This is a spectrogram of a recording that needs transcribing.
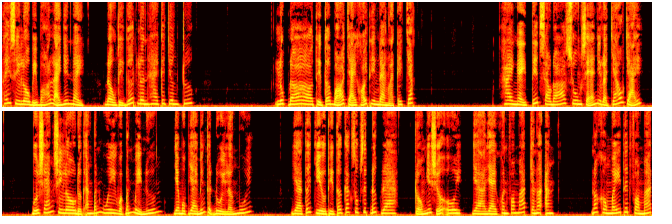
thấy silo bị bỏ lại dưới này, đầu thì gớt lên hai cái chân trước. Lúc đó thì tớ bỏ chạy khỏi thiên đàng là cái chắc. Hai ngày tiếp sau đó suôn sẻ như là cháo chảy. Bữa sáng silo được ăn bánh quy hoặc bánh mì nướng và một vài miếng thịt đùi lợn muối. Và tới chiều thì tớ cắt xúc xích đứt ra trộn với sữa ôi và vài khoanh format cho nó ăn. Nó không mấy thích format.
